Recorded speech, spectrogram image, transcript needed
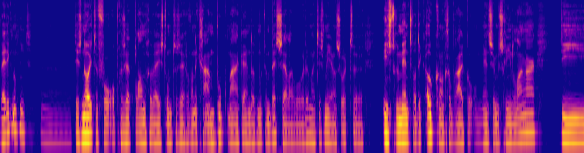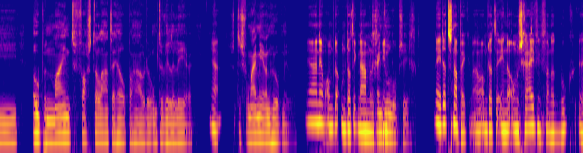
weet ik nog niet. Uh, het is nooit een vooropgezet plan geweest om te zeggen van ik ga een boek maken en dat moet een bestseller worden. Maar het is meer een soort uh, instrument wat ik ook kan gebruiken om mensen misschien langer die open mind vast te laten helpen houden om te willen leren. Ja. Dus het is voor mij meer een hulpmiddel. Ja, nee, omdat, omdat ik namelijk... Geen in- doel op zich. Nee, dat snap ik. Maar omdat er in de omschrijving van het boek eh,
